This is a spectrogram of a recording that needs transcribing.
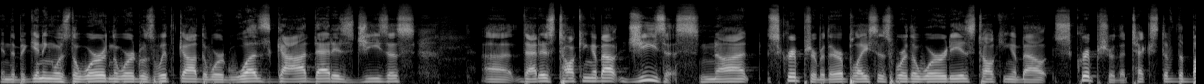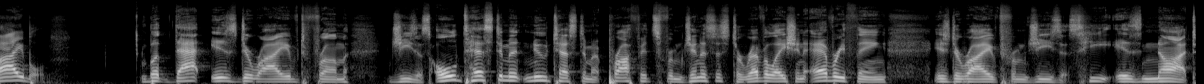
in the beginning was the Word, and the Word was with God. The Word was God. That is Jesus. Uh, that is talking about Jesus, not Scripture. But there are places where the Word is talking about Scripture, the text of the Bible but that is derived from Jesus. Old Testament, New Testament, prophets from Genesis to Revelation, everything is derived from Jesus. He is not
